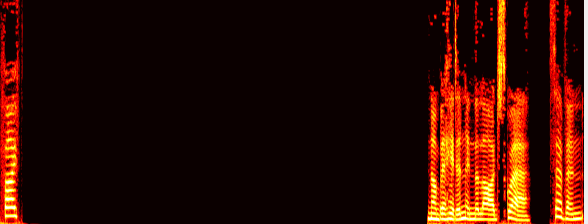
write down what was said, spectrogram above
5. Number hidden in the large square 7.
